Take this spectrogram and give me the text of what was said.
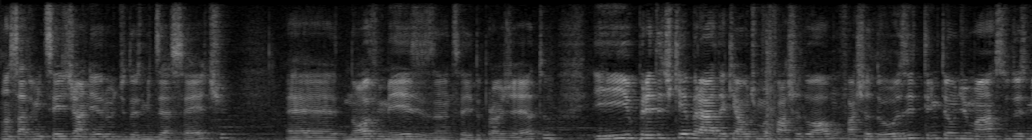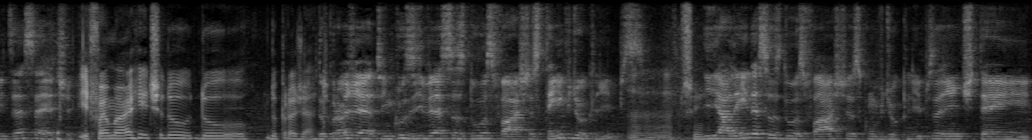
lançado 26 de janeiro de 2017, é, nove meses antes aí do projeto. E o Preta de Quebrada, que é a última faixa do álbum, faixa 12, 31 de março de 2017 E foi o maior hit do, do, do projeto. do projeto. Inclusive, essas duas faixas têm videoclipes. Uhum. E além dessas duas faixas com videoclipes, a gente tem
